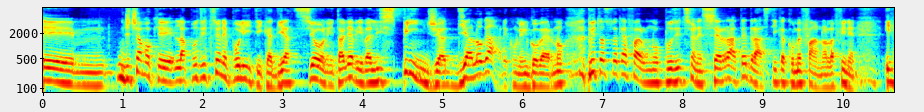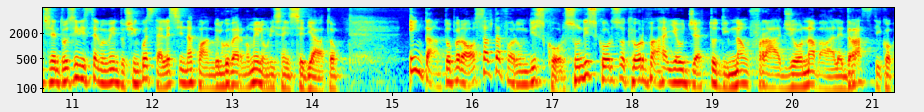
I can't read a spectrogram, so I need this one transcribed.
E, ehm, diciamo che la posizione politica di Azione Italia Viva li spinge a dialogare con il governo piuttosto che a fare un'opposizione serrata e drastica come fanno alla fine il centro-sinistra e il Movimento 5 Stelle sin da quando il governo Meloni si è insediato. Intanto però salta fuori un discorso, un discorso che ormai è oggetto di naufragio navale drastico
